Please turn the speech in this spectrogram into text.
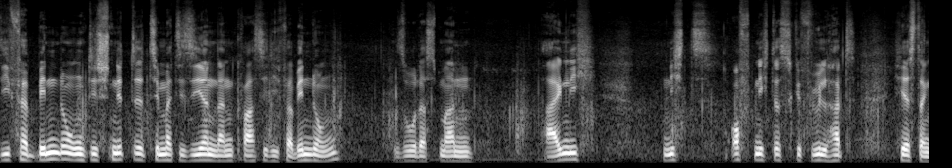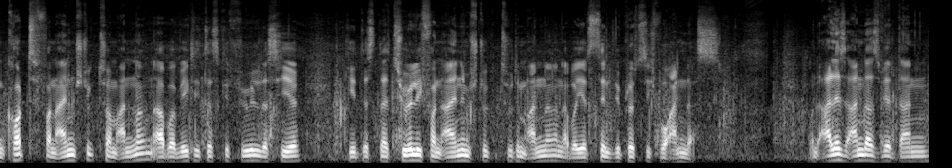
die Verbindungen, die Schnitte thematisieren dann quasi die Verbindungen, so dass man eigentlich nicht oft nicht das Gefühl hat, hier ist ein Kott von einem Stück zum anderen, aber wirklich das Gefühl, dass hier geht es natürlich von einem Stück zu dem anderen, aber jetzt sind wir plötzlich woanders. Und alles anders wird dann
